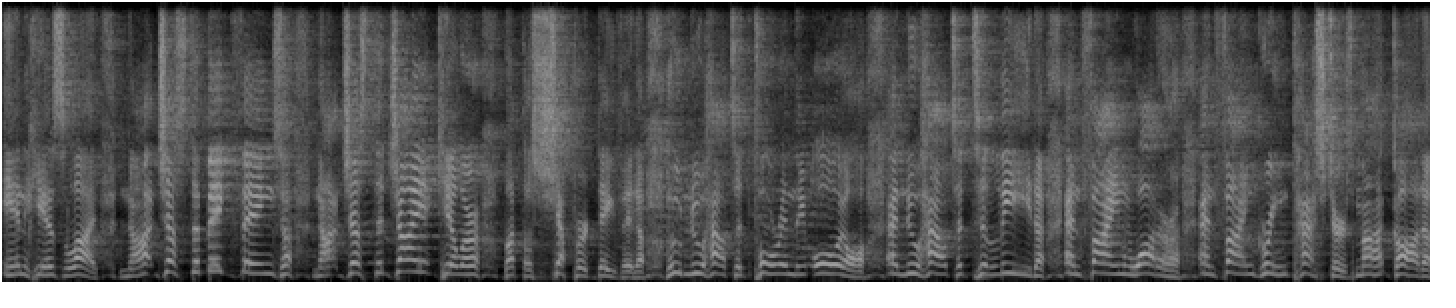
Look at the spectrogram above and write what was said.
in his life. Not just the big things, not just the giant killer, but the shepherd David who knew how to pour in the oil and knew how to, to lead and find water and find green pastures. My God,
